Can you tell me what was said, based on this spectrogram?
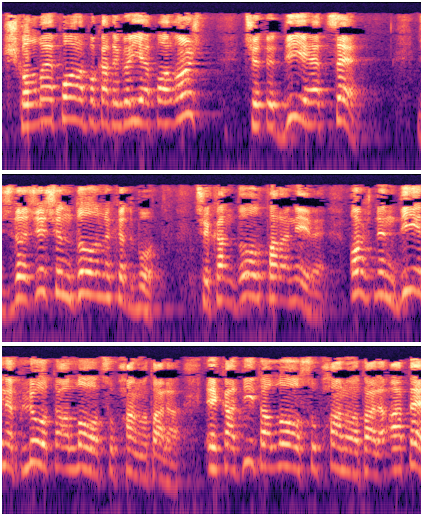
Shkalla e parë apo kategoria e parë është që të dihet se Çdo gjë që ndodh në këtë botë, që ka ndodhur para neve, është në dijen e plotë të Allahut subhanahu wa taala. E ka ditë Allahu subhanahu wa taala atë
